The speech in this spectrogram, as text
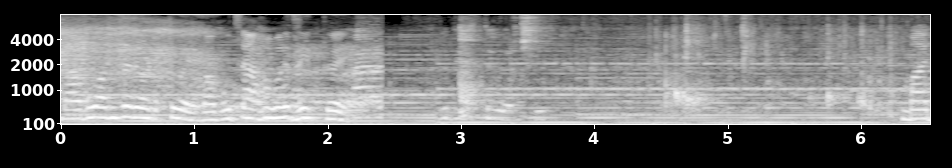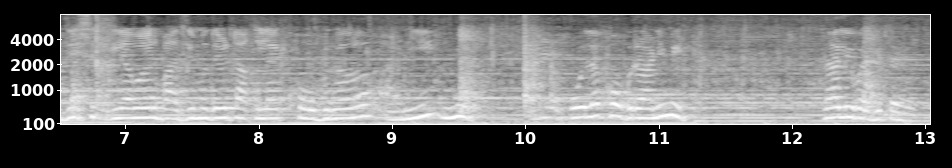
बाबू आमचा रडतोय बाबूचा आवाज येतोय. भाजी शिजल्यावर भाजीमध्ये टाकलंय खोबरं आणि मीठ. ओलं खोबरं आणि मीठ. झाली भाजी तयार.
